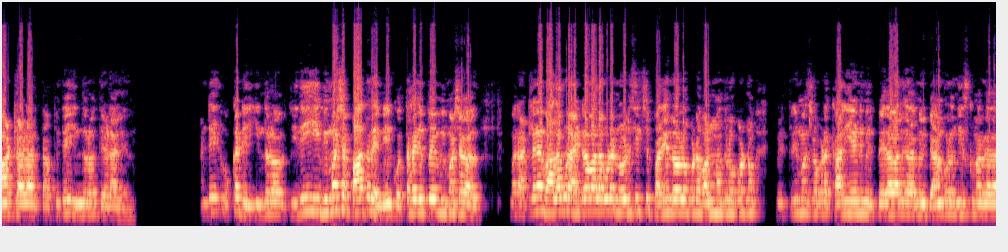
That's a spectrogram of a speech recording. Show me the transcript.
మాట్లాడారు తప్పితే ఇందులో తేడా లేదు. అంటే ఒక్కటి ఇందులో ఇది ఈ విమర్శ పాతదే. నేను కొత్తగా చెప్పే విమర్శ కాదు. మరి అట్లనే వాళ్ళ కూడా హైదరాబాద్ కూడా నోటీస్ ఇచ్చి పదిహేను రోజుల లోపల వన్ మంత్ లోపల మీరు త్రీ మంత్స్ లోపల ఖాళీ చేయండి మీరు పేదవాళ్ళు కదా మీరు బ్యాంకులో తీసుకున్నారు కదా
